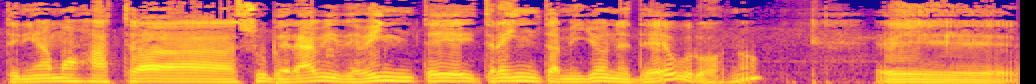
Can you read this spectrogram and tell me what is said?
teníamos hasta superávit de 20 y 30 millones de euros, ¿no? Eh,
